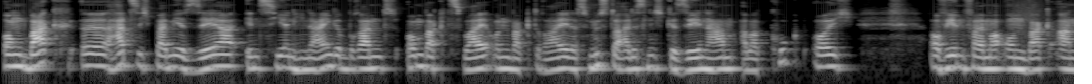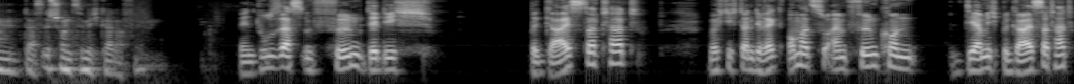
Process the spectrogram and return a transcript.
Ong Bak äh, hat sich bei mir sehr ins Hirn hineingebrannt. Ong Bak 2, Ong Bak 3, das müsst ihr alles nicht gesehen haben, aber guckt euch auf jeden Fall mal Ong Bak an. Das ist schon ein ziemlich geiler Film. Wenn du sagst, ein Film, der dich begeistert hat, möchte ich dann direkt auch mal zu einem Film kommen, der mich begeistert hat.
